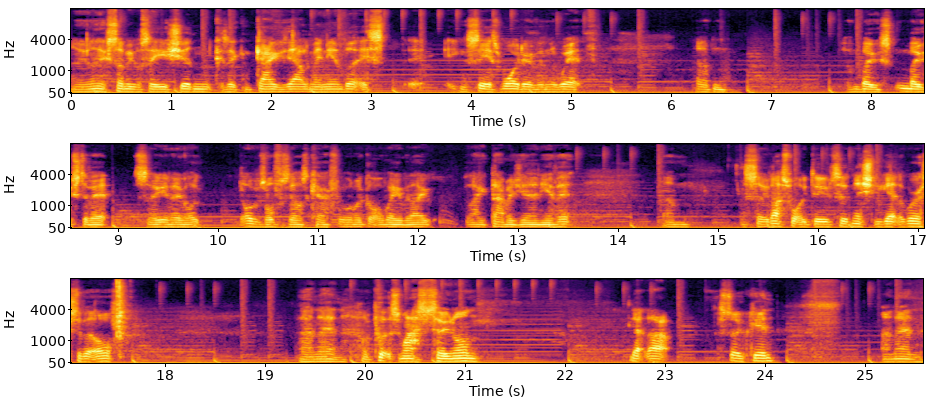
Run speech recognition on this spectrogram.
I know some people say you shouldn't because it can gouge the aluminium, but it's it, you can see it's wider than the width. Um, most most of it. So you know, I I was obviously I was careful and I got away without like damaging any of it. Um, So that's what I do to initially get the worst of it off. And then I put some acetone on, let that soak in, and then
